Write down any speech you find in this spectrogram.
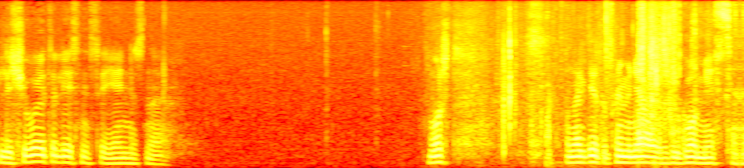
Для чего эта лестница, я не знаю. Может, она где-то применялась в другом месте.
